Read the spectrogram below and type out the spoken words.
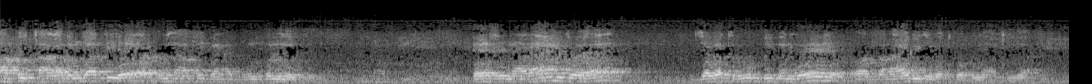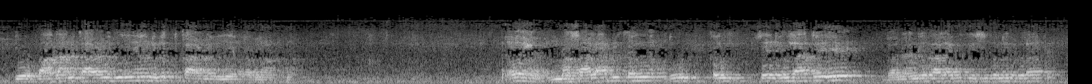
आप ही ताला बन जाती है और अपने आप ही बना भूल भूल लेती है। ऐसे नारायण जो है, जगत रूप भी बन गए और बनाए भी जगत को अपने आप लिया ये उपादान कारण भी है और निमित्त कारण भी है परमात्मा। मसाला भी कहीं दूर, कहीं से नहीं लाते हैं बनाने वाला भी किसी को नहीं बुलाते।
